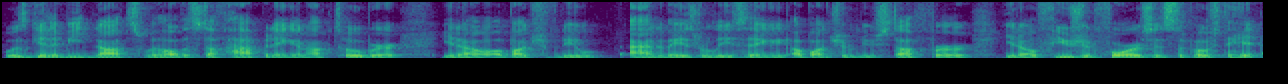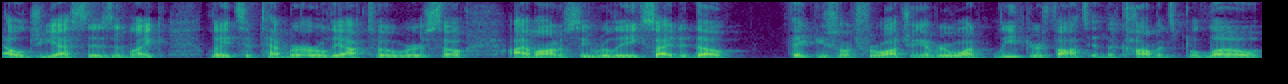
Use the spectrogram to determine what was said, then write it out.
was going to be nuts with all the stuff happening in October. You know, a bunch of new animes releasing, a bunch of new stuff for, you know, Fusion Force is supposed to hit LGSs in like late September, early October. So I'm honestly really excited though. Thank you so much for watching, everyone. Leave your thoughts in the comments below.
